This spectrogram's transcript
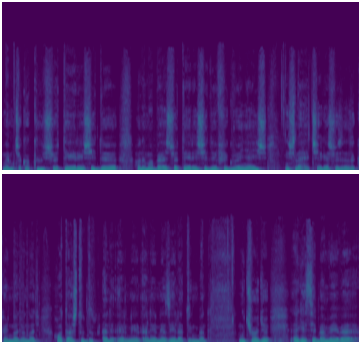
nem csak a külső térésidő, hanem a belső térésidő függvénye is, és lehetséges, hogy ez a könyv nagyon nagy hatást tud elérni, elérni az életünkben. Úgyhogy egészében véve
